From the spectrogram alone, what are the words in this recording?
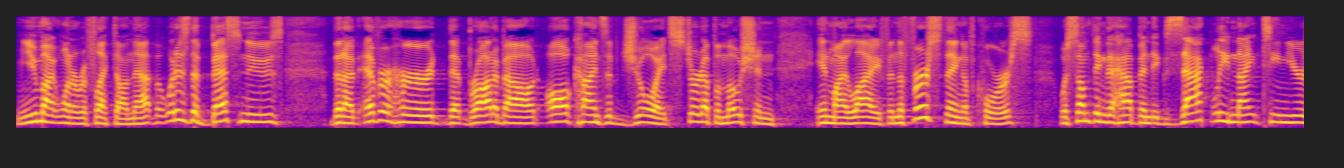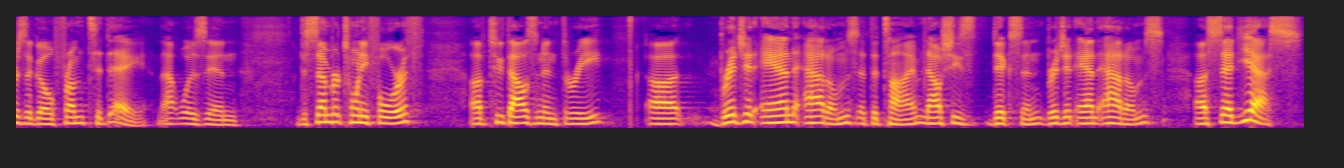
I mean, You might want to reflect on that, but what is the best news that I've ever heard that brought about all kinds of joy? It stirred up emotion in my life. And the first thing, of course, was something that happened exactly 19 years ago from today. That was in December 24th of 2003. Uh, Bridget Ann Adams at the time, now she's Dixon, Bridget Ann Adams, uh, said yes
